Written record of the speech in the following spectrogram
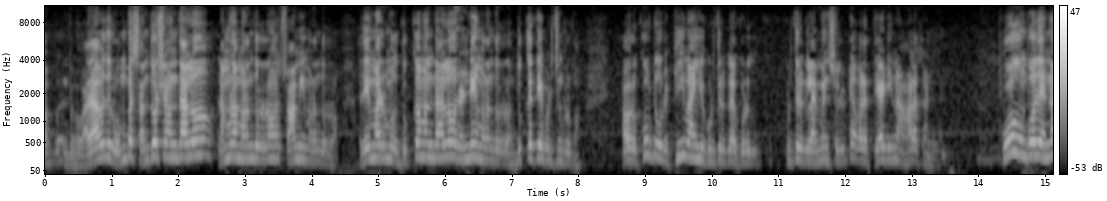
அப் இந்த அதாவது ரொம்ப சந்தோஷம் வந்தாலும் நம்மளை மறந்துடுறோம் சுவாமியை மறந்துடுறோம். அதே மாதிரி ரொம்ப துக்கம் வந்தாலும் ரெண்டையும் மறந்துடுறோம். துக்கத்தையே பிடிச்சுட்டு இருக்கோம். அவரை கூப்பிட்டு ஒரு டீ வாங்கி கொடுத்துருக்க கொடு கொடுத்துருக்கலாமேன்னு சொல்லிட்டு அவரை தேடினா ஆளை காணல போகும்போது என்ன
